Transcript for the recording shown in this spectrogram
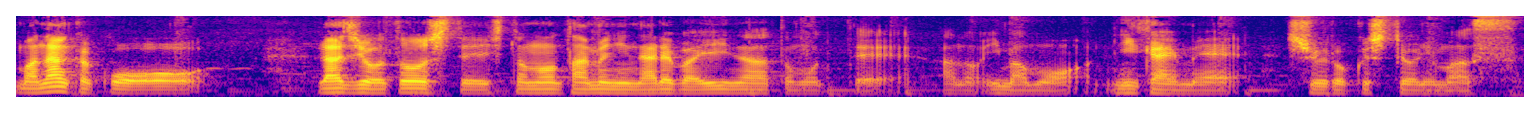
まあなんかこうラジオを通して人のためになればいいなと思ってあの今も2回目収録しております。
